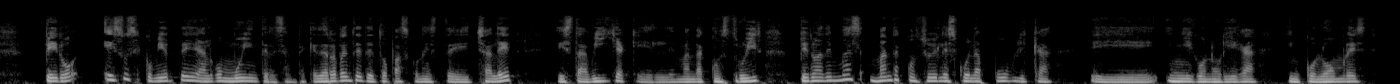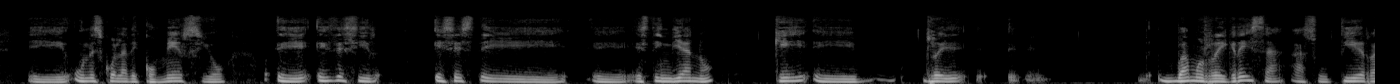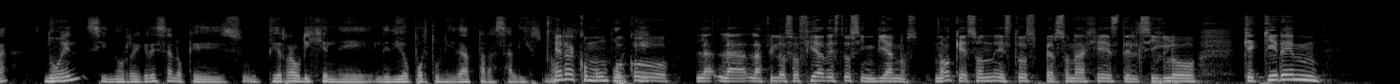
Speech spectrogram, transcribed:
Pero eso se convierte en algo muy interesante, que de repente te topas con este chalet, esta villa que le manda a construir, pero además manda a construir la escuela pública eh, Íñigo Noriega en Colombres, eh, una escuela de comercio, eh, es decir, es este, eh, este indiano que vamos, regresa a su tierra, no él, sino regresa a lo que su tierra origen le, le dio oportunidad para salir. ¿no? Era como un poco la, la, la, filosofía de estos indianos, ¿no? Que son estos personajes del siglo que quieren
